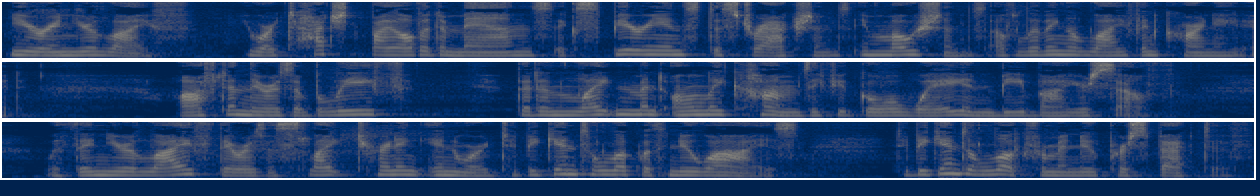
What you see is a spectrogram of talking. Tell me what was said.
You're in your life. You are touched by all the demands, experience, distractions, emotions of living a life incarnated. Often there is a belief that enlightenment only comes if you go away and be by yourself. Within your life, there is a slight turning inward to begin to look with new eyes, to begin to look from a new perspective,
